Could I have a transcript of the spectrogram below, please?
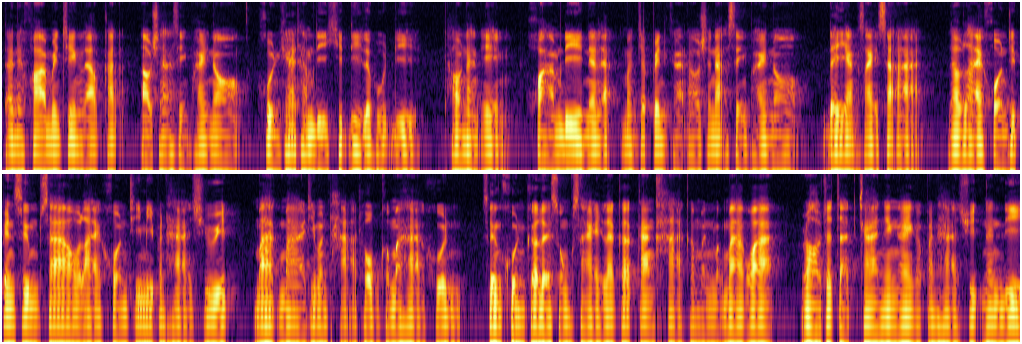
แต่ในความเป็นจริงแล้วการเอาชนะสิ่งภายนอก คุณแค่ทำดีคิดดีและพูดดี เท่านั้นเอง ความดีเนี่ยแหละ มันจะเป็นการเอาชนะสิ่งภายนอก ได้อย่างใสสะอาด แล้วหลายคนที่เป็นซึมเศร้า หลายคนที่มีปัญหาชีวิต มากมายที่มันถาโถมเข้ามาหาคุณ ซึ่งคุณก็เลยสงสัยแล้วก็กังขากับมันมาก ๆว่า เราจะจัดการยังไงกับปัญหาชีวิตนั้นดี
